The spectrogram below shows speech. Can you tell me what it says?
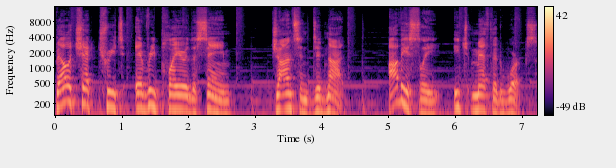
Belichick treats every player the same. Johnson did not. Obviously, each method works.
